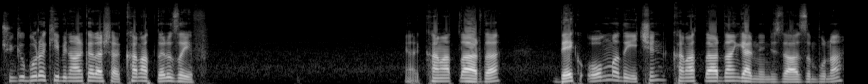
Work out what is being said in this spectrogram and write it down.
Çünkü bu rakibin arkadaşlar kanatları zayıf. Yani kanatlarda bek olmadığı için kanatlardan gelmemiz lazım buna.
